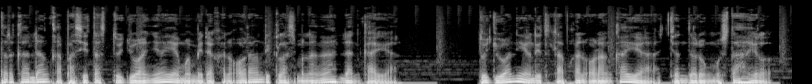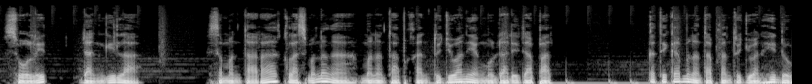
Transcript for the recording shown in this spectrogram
Terkadang kapasitas tujuannya yang membedakan orang di kelas menengah dan kaya. Tujuan yang ditetapkan orang kaya cenderung mustahil, sulit, dan gila. Sementara kelas menengah menetapkan tujuan yang mudah didapat. Ketika menetapkan tujuan hidup,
